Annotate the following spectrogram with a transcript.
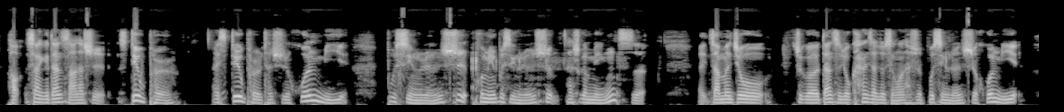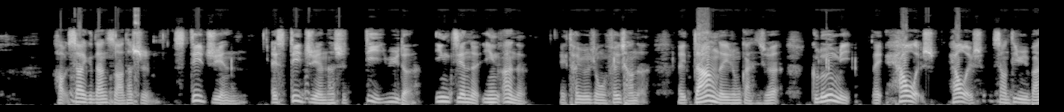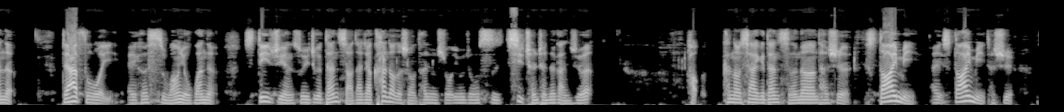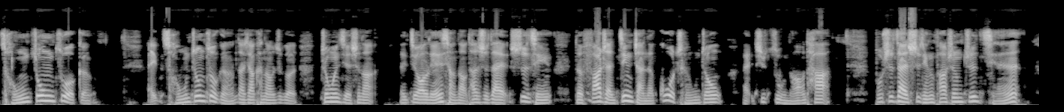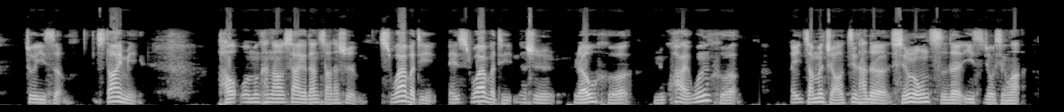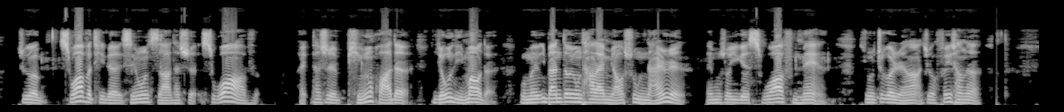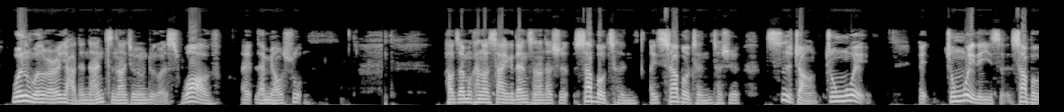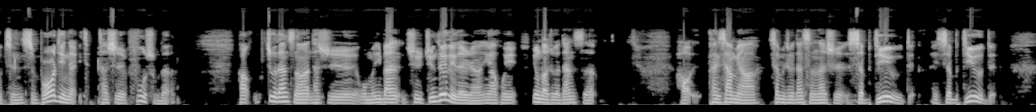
好，下一个单词啊，它是 stupor。哎，stupor 它是昏迷、不省人事、昏迷不省人事，它是个名词。哎，咱们就。这个单词就看一下就行了，它是不省人事、昏迷。好，下一个单词啊，它是 Stygian，哎，Stygian 它是地狱的、阴间的、阴暗的，哎，它有一种非常的哎 down 的一种感觉，gloomy，哎，hellish，hellish，像地狱般的，deathly，哎，和死亡有关的，Stygian，所以这个单词啊，大家看到的时候，它就说有一种死气沉沉的感觉。好，看到下一个单词呢，它是 stymie，哎，stymie，它是从中作梗，哎，从中作梗，大家看到这个中文解释呢？哎，就要联想到它是在事情的发展进展的过程中，哎，去阻挠它，不是在事情发生之前，这个意思。stymie。好，我们看到下一个单词啊，它是 suavity，哎，suavity，它是柔和、愉快、温和。哎，咱们只要记它的形容词的意思就行了。这个 suavity 的形容词啊，它是 suave，哎，它是平滑的、有礼貌的。我们一般都用它来描述男人。我们说一个 suave man，就这个人啊，就非常的温文尔雅的男子呢，就用这个 suave 哎来描述。好，咱们看到下一个单词呢，它是 subaltern，哎，subaltern 它是次长、中尉，哎，中尉的意思。subaltern subordinate 它是附属的。好，这个单词呢，它是我们一般去军队里的人应该会用到这个单词。好看下面啊，下面这个单词呢是 subdued，哎，subdued，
